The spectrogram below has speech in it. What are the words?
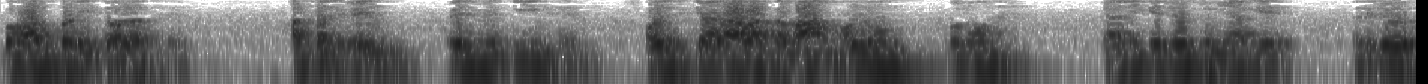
بہت بڑی دولت ہے۔ اصل علم علم دین ہے اور اس کے علاوہ تمام علوم فنون ہیں۔ یعنی کہ جو دنیا کے جو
